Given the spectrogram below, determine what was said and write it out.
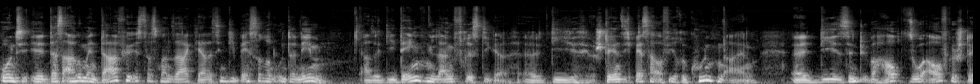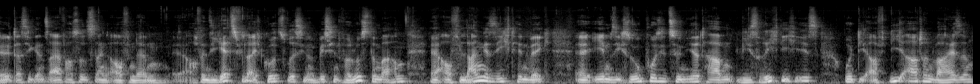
Und äh, das Argument dafür ist, dass man sagt, ja, das sind die besseren Unternehmen. Also die denken langfristiger, äh, die stellen sich besser auf ihre Kunden ein, äh, die sind überhaupt so aufgestellt, dass sie ganz einfach sozusagen auf eine, auch wenn sie jetzt vielleicht kurzfristig ein bisschen Verluste machen, auf lange Sicht hinweg eben sich so positioniert haben, wie es richtig ist und die auf die Art und Weise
